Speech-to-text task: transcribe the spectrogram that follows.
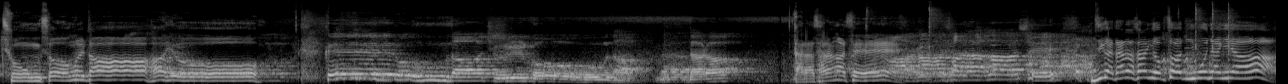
충성을 다하여. 괴로우나 즐거우나 나라. 나라 사랑하세. 나라 사랑하세. 네가 나라 사랑이 없어가지고 이 모양이야.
